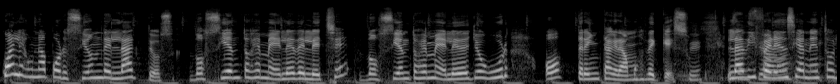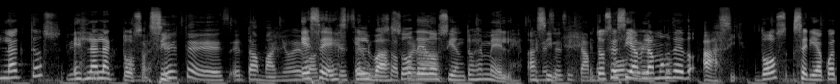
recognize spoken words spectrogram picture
¿Cuál es una porción de lácteos? 200 ml de leche, 200 ml de yogur o 30 gramos de queso. Sí. La diferencia en estos lácteos es la lactosa. Sí. Este es el tamaño de vaso Ese que es se el vaso de para- 200 ml. Así. Entonces, si hablamos de... do- Ah, sí. Dos sería 400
